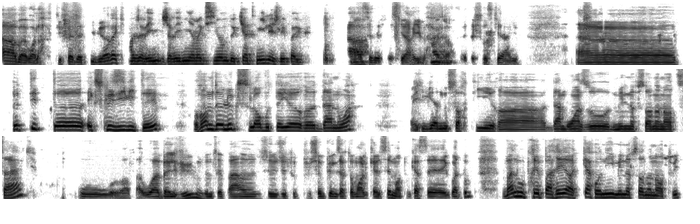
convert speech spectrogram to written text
Ah ben voilà, tu fais des petits avec. Moi j'avais mis un maximum de 4000 et je ne l'ai pas eu. Ah, c'est des choses qui arrivent. c'est des choses qui arrivent. Euh, petite euh, exclusivité. Rome de luxe, leur bouteilleur danois, qui vient nous sortir d'Amoiseau de 1995 ou, enfin, ou à Bellevue, je ne sais pas, je ne sais, plus exactement lequel c'est, mais en tout cas c'est Guadeloupe, va nous préparer un Caroni 1998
